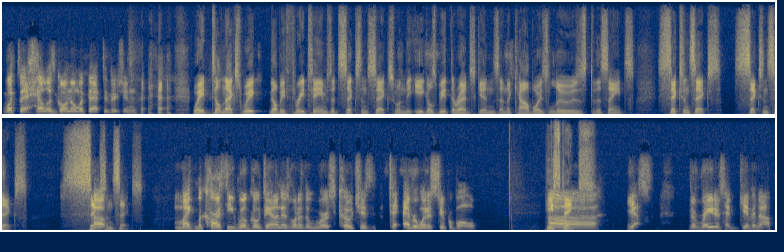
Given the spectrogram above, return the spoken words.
what the hell is going on with that division? Wait till next week. There'll be three teams at six and six when the Eagles beat the Redskins and the Cowboys lose to the Saints. Six and six, six and six, six uh, and six. Mike McCarthy will go down as one of the worst coaches to ever win a Super Bowl. He stinks. Uh, yes the Raiders have given up.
